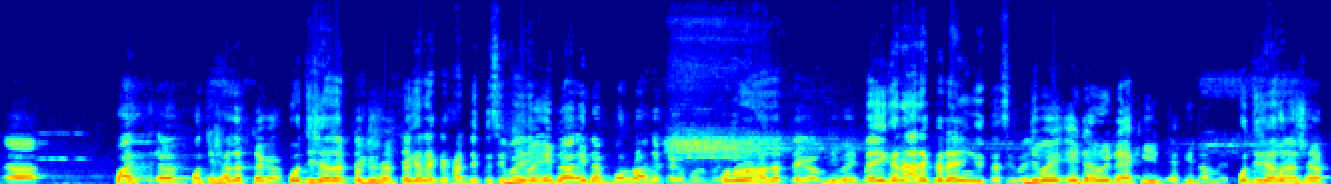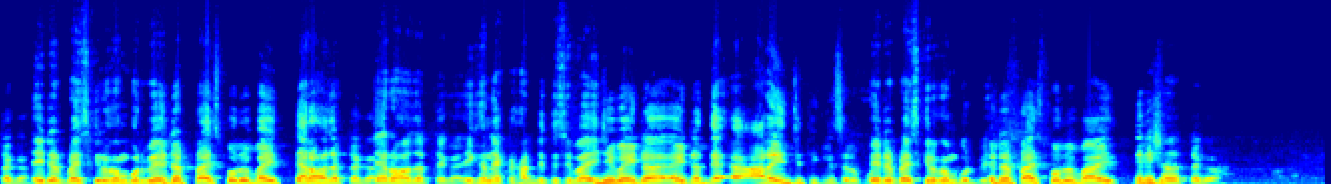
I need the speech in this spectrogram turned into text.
পঁচিশ হাজার টাকা। পঁচিশ হাজার টাকা। এখানে একটা খাট দেখতেছি ভাই। ভাই এটা এটা পনেরো হাজার টাকা পড়বে পনেরো হাজার টাকা। জি ভাই। ভাই এখানে আরেকটা ডাইনিং দেখতেছি ভাই। জি ভাই এটা ওইটা একই একই দামে পঁচিশ হাজার। পঁচিশ হাজার টাকা। এইটার প্রাইস কীরকম পড়বে? এটার প্রাইস পড়বে ভাই তেরো হাজার টাকা। তেরো হাজার টাকা। এখানে একটা খাট দেখতেছি ভাই। জি ভাই এটা এটা আড়াই ইঞ্চি থিকনেসের উপর। এটার প্রাইস কীরকম পড়বে? এটার প্রাইস পড়বে ভাই তিরিশ হাজার টাকা।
